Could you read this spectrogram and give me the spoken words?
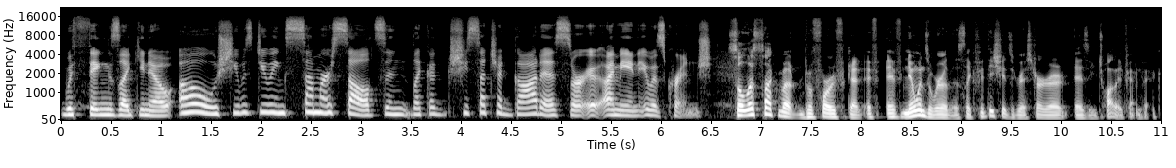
with things like, you know, oh, she was doing somersaults and like a she's such a goddess. Or I mean, it was cringe. So let's talk about before we forget. If if no one's aware of this, like Fifty Shades of Grey started out as a Twilight fanfic.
